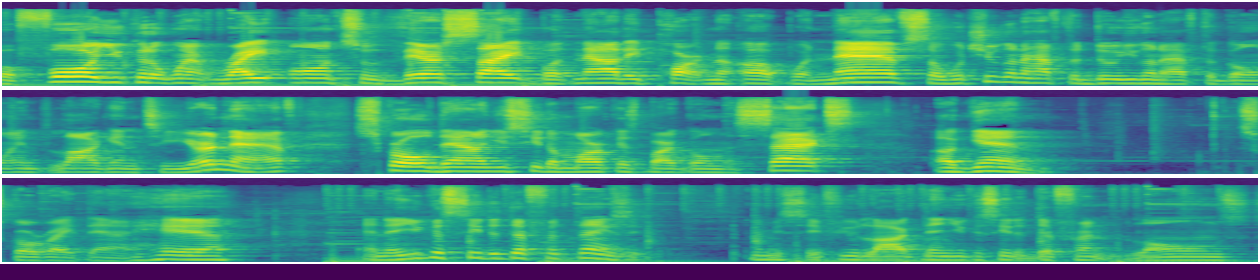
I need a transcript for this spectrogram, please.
Before you could have went right onto their site, but now they partner up with Nav. So what you're gonna have to do, you're gonna have to go and log into your Nav. Scroll down, you see the Marcus by Goldman Sachs. Again, Scroll right down here. And then you can see the different things. Let me see if you logged in, you can see the different loans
